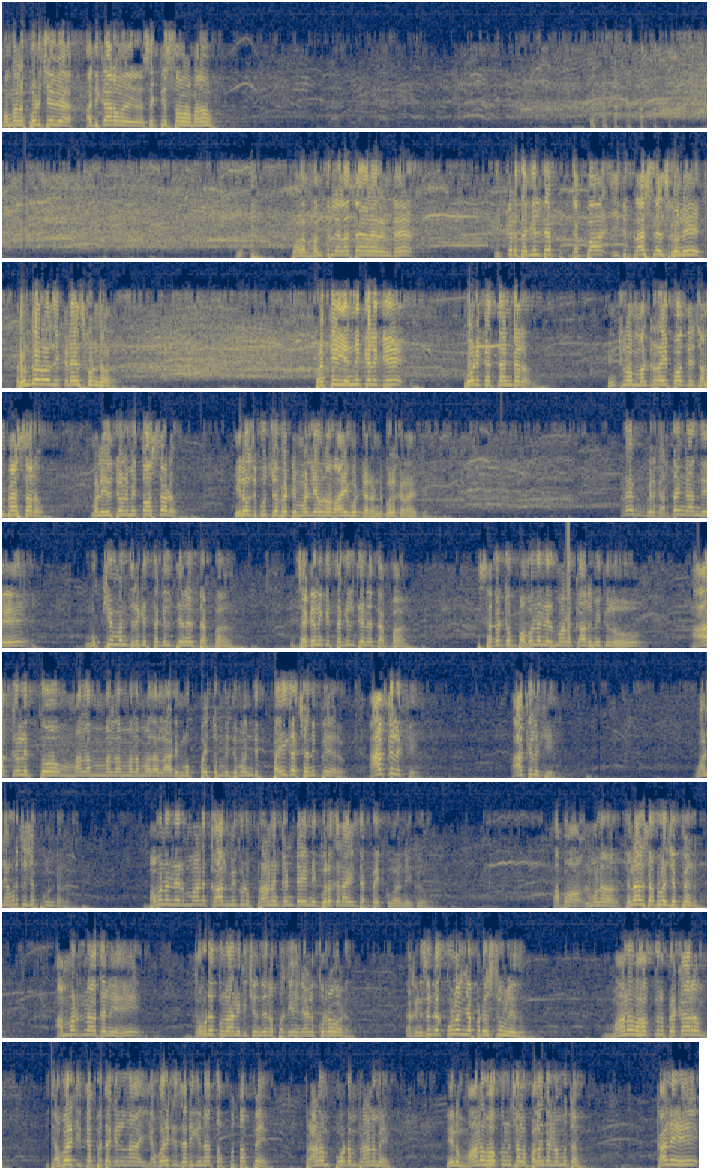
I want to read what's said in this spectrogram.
మమ్మల్ని పొడిచే అధికారం శక్తి ఇస్తామా మనం? వాళ్ళ మంత్రులు ఎలా తయారయ్యారంటే ఇక్కడ తగిలితే దెబ్బ ఇటు ప్లాస్ తెలుసుకొని రెండో రోజు ఇక్కడ వేసుకుంటున్నారు. ప్రతి ఎన్నికలకి కోడి కత్తి అంటారు. ఇంట్లో మర్డర్ అయిపోద్ది చంపేస్తారు. మళ్ళీ ఎదుటోళ్ళ మీద తోస్తాడు. ఈరోజు కూర్చోబెట్టి మళ్ళీ ఎవరో రాయి కొట్టారండి గులకరాయికి అంటే వీళ్ళకి అర్థం కాంది ముఖ్యమంత్రికి తగిలితేనే దెబ్బ జగన్కి తగిలితేనే దెబ్బ. సగటు భవన నిర్మాణ కార్మికులు ఆకలితో మల మల మల మలలాడి ముప్పై తొమ్మిది మంది పైగా చనిపోయారు. ఆకలికి ఆకలికి. వాళ్ళు ఎవరితో చెప్పుకుంటారు? భవన నిర్మాణ కార్మికుడు ప్రాణం కంటే నీ గులకరాయి దెబ్బ ఎక్కువ నీకు. పాపం మొన్న తినాలి సభలో చెప్పాను. అమర్నాథ్ అని గౌడ కులానికి చెందిన పదిహేనేళ్ళ కుర్రవాడు. నాకు నిజంగా కులం చెప్పడం ఇష్టం లేదు. మానవ హక్కుల ప్రకారం ఎవరికి దెబ్బ తగిలినా ఎవరికి జరిగినా తప్పు తప్పే. ప్రాణం పోవడం ప్రాణమే. నేను మానవ హక్కులను చాలా బలంగా నమ్ముతా కానీ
